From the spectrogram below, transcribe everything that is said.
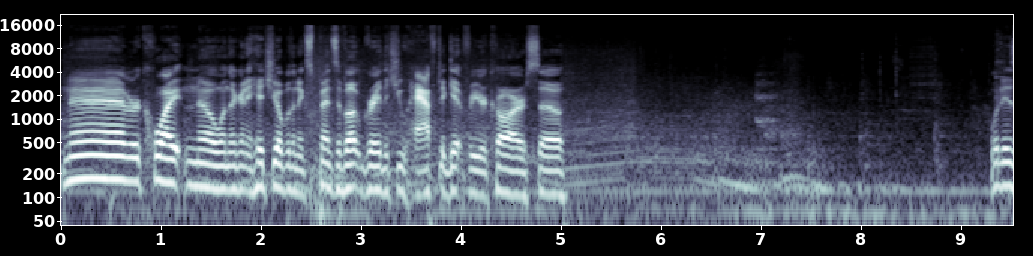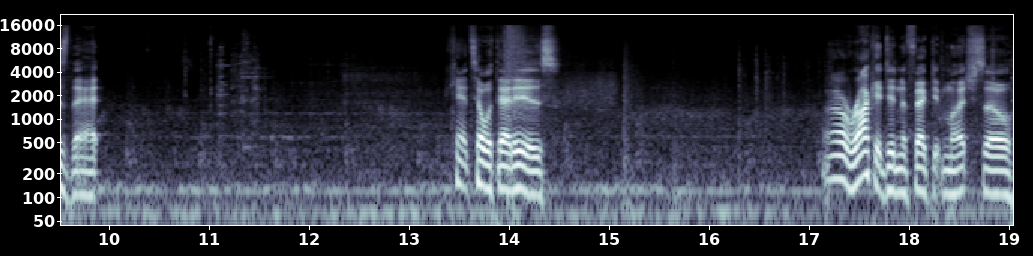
Never quite know when they're going to hit you up with an expensive upgrade that you have to get for your car, so... What is that? Can't tell what that is. Oh, rocket didn't affect it much, so...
